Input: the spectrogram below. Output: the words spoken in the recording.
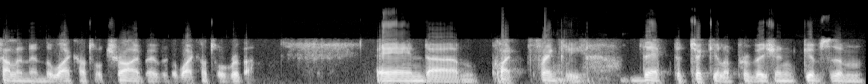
Cullen and the Waikato tribe over the Waikato River. And um, quite frankly, that particular provision gives them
